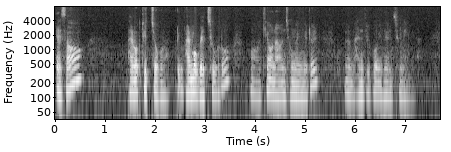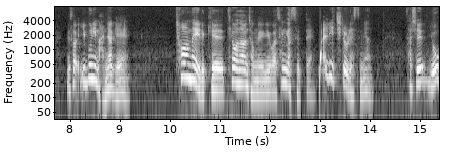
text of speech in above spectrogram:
내측에서 발목 뒤쪽으로 그리고 발목 외측으로 어, 튀어나온 정맥류를 어, 만들고 있는 증례입니다. 그래서 이분이 만약에 처음에 이렇게 튀어나온 정맥류가 생겼을 때 빨리 치료를 했으면 사실 이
